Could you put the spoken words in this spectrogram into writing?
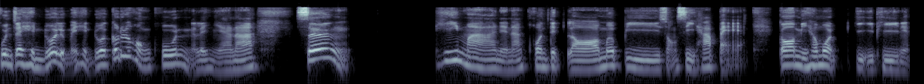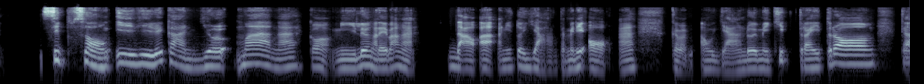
คุณจะเห็นด้วยหรือไม่เห็นด้วยก็เรื่องของคุณอะไรอย่างเงี้ยนะ ซึ่งที่มาเนี่ยนะคนติดล้อเมื่อปีสองสี่ห้าแปดก็มีทั้งหมดกี่ EP เนี่ยสิบสอง EP ด้วยกันเยอะมากนะ ก็มีเรื่องอะไรบ้างอะดาวอะ อันนี้ตัวอย่างแต่ไม่ได้ออกนะก็แบบเอาอย่างโดยไม่คิดไตรตรอง กา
